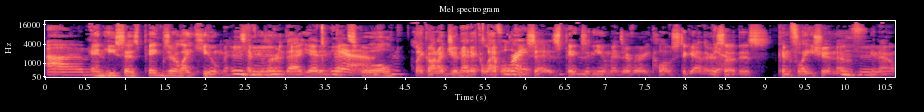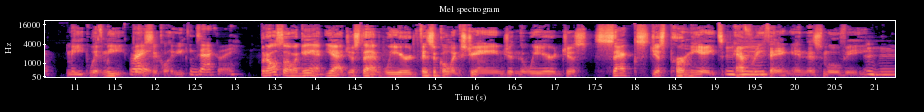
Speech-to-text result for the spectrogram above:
um And he says pigs are like humans. Have you Mhm. learned that yet in vet Yeah. school? Like on a genetic level, he says pigs and humans are very close together. Yeah. So this conflation of, Mhm. you know, meat with meat, Right. basically. exactly But also, again, yeah, just that weird physical exchange and the weird just sex just permeates Mhm. everything in this movie. hmm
